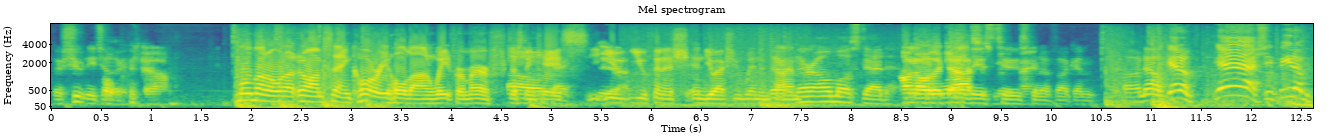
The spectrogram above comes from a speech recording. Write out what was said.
they're shooting each Oh, other. yeah. Well, no, no, no, no, I'm saying Corey, hold on, wait for Murph, just Oh, in okay. case y- you Yeah. you finish and you actually win in They're, time. they're almost dead. Oh, no, the One gas of these is two's gonna fucking. Oh no, get him! Yeah, she beat him.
